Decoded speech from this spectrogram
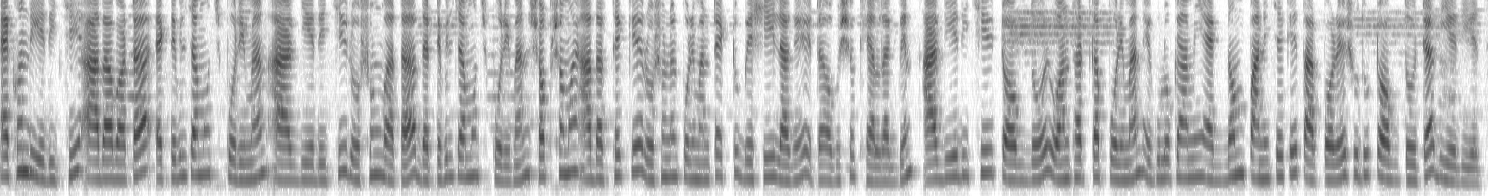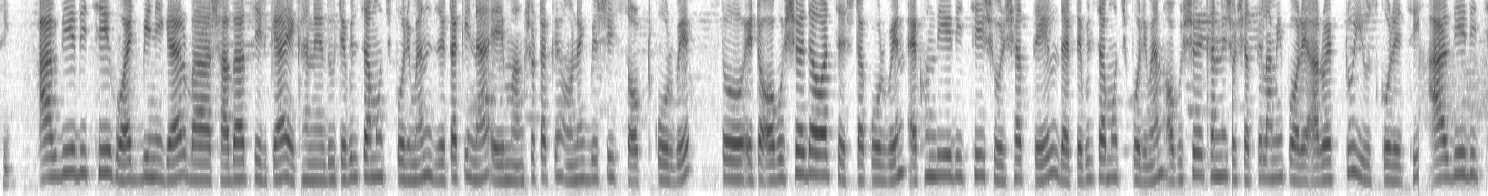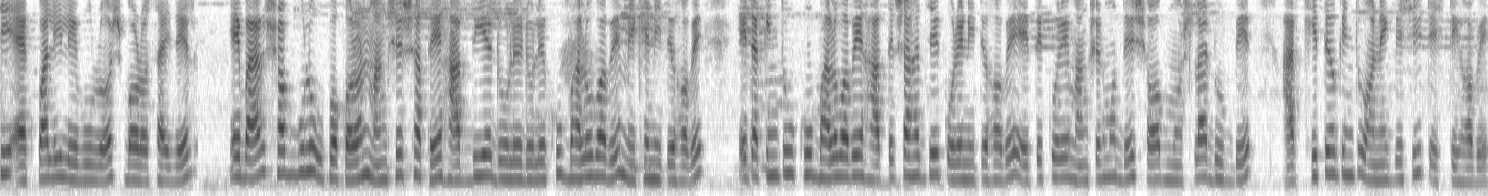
এখন দিয়ে দিচ্ছি আদা বাটা এক টেবিল চামচ পরিমাণ আর দিয়ে দিচ্ছি রসুন বাটা দেড় টেবিল চামচ পরিমাণ। সব সময় আদার থেকে রসুনের পরিমাণটা একটু বেশিই লাগে, এটা অবশ্য খেয়াল রাখবেন। আর দিয়ে দিচ্ছি টক দই ওয়ান থার্ড কাপ পরিমাণ। এগুলোকে আমি একদম পানি চেকে তারপরে শুধু টক দইটা দিয়ে দিয়েছি। আর দিয়ে দিচ্ছি হোয়াইট ভিনিগার বা সাদা চিরকা, এখানে দুই টেবিল চামচ পরিমাণ। যেটা কিনা এই মাংসটাকে অনেক বেশি সফট করবে। তো এটা অবশ্যই দেওয়ার চেষ্টা করবেন। এখন দিয়ে দিচ্ছি সরিষার তেল, দেড় টেবিল চামচ পরিমাণ। অবশ্যই এখানে সরিষার তেল আমি পরে আরও একটু ইউজ করেছি। আর দিয়ে দিচ্ছি এক পালি লেবুর রস বড় সাইজের এবার সবগুলো উপকরণ মাংসের সাথে হাত দিয়ে ডলে ডলে খুব ভালোভাবে মেখে নিতে হবে। এটা কিন্তু খুব ভালোভাবে হাতের সাহায্যে করে নিতে হবে। এতে করে মাংসের মধ্যে সব মশলা ঢুকবে। আর খেতেও কিন্তু অনেক বেশি টেস্টি হবে।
